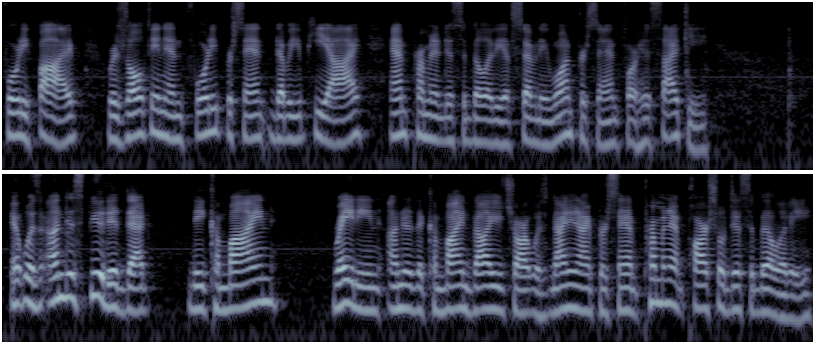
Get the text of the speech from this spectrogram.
45, resulting in 40% WPI and permanent disability of 71% for his psyche. It was undisputed that the combined rating under the combined value chart was 99% permanent partial disability,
